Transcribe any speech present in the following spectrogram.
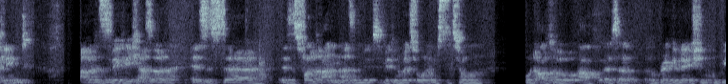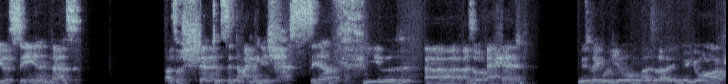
klingt. Aber das ist wirklich, also es ist, es ist voll dran, also mit, mit Innovation, Investition und auch, auch also Regulation. Und wir sehen, dass also Städte sind eigentlich sehr viel, also ahead mit Regulierung. Also in New York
